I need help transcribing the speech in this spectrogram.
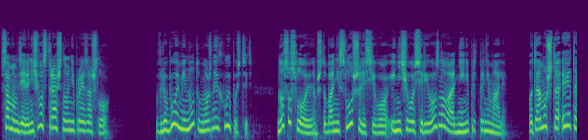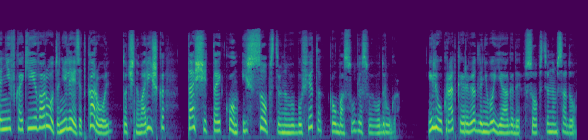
В самом деле, ничего страшного не произошло. В любую минуту можно их выпустить, но с условием, чтобы они слушались его и ничего серьезного одни не предпринимали. Потому что это ни в какие ворота не лезет. Король, точно воришка, тащит тайком из собственного буфета колбасу для своего друга. Или украдкой рвет для него ягоды в собственном саду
